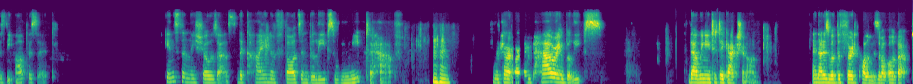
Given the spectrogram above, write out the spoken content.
Because the opposite instantly shows us the kind of thoughts and beliefs we need to have, hmm which are our empowering beliefs that we need to take action on. And that is what the third column is about, all about.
